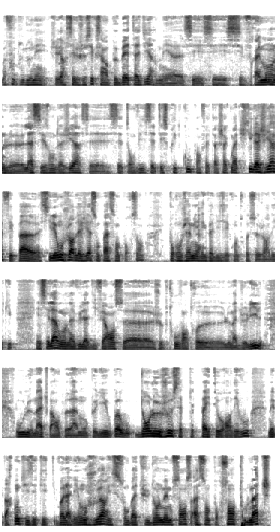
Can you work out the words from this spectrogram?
Bah, faut tout donner. Je, veux dire, je sais que c'est un peu bête à dire, mais euh, c'est vraiment la saison de la GIA, c'est cette envie, cet esprit de coupe en fait à chaque match. Si la fait pas, euh, si les 11 joueurs de la GIA sont pas à 100%, pourront jamais rivaliser contre ce genre d'équipe. Et c'est là où on a vu la différence, euh, je trouve, entre le match de Lille ou le match par exemple à Montpellier ou quoi, où dans le jeu ça n'a peut-être pas été au rendez-vous, mais par contre ils étaient, voilà, les 11 joueurs ils se sont battus dans le même sens à 100% tout le match.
